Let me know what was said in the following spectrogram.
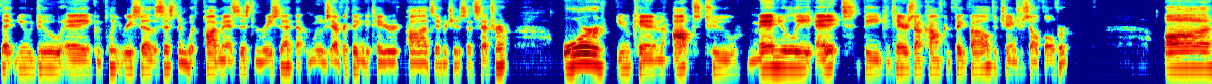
that you do a complete reset of the system with Podman System Reset that removes everything, containers, pods, images, etc. Or you can opt to manually edit the containers.conf config file to change yourself over. Uh,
